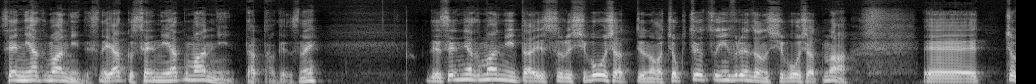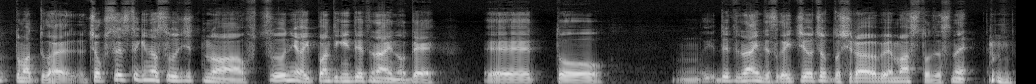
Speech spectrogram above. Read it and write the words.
1200万人ですね、約1200万人だったわけですね。で、1200万人に対する死亡者っていうのが直接インフルエンザの死亡者っていうのは、えー、ちょっと待ってください。直接的な数字っていうのは普通には一般的に出てないので、えー、っと、出てないんですが、一応ちょっと調べますとですね、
